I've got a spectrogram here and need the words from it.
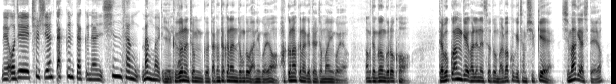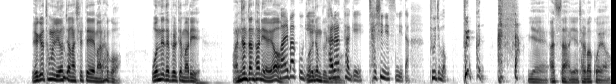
네, 어제 출시한 따끈따끈한 신상 막말입니다. 예, 그거는 좀 그 따끈따끈한 정도가 아니고요. 화끈화끈하게 될 전망이고요. 아무튼 그건 그렇고 대북 관계 관련해서도 말 바꾸기 참 쉽게 심하게 하시대요. 외교통일위원장 하실 때 말하고 원내대표 할때 말이 완전 단판이에요. 말 바꾸기, 어느 정도지 갈아타기 자신 있습니다. 두 주먹 불끈 아싸 뭐. 예, 아싸, 예, 잘 바꿔요.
